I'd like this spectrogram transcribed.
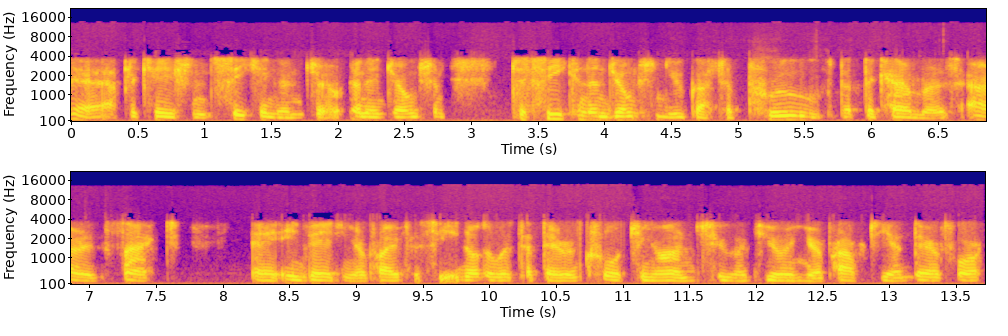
uh, application seeking an, an injunction. To seek an injunction, you've got to prove that the cameras are in fact uh, invading your privacy. In other words, that they're encroaching on to and viewing your property and therefore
